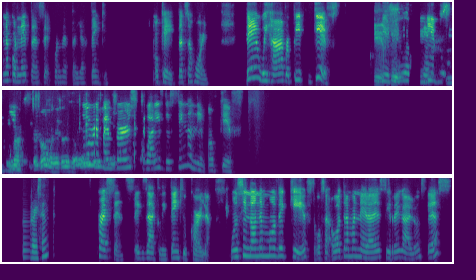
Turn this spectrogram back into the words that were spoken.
Una corneta, en serio, corneta, yeah, thank you. Okay, that's a horn. Then we have, repeat, gifts. Gift. Gifts. Who remembers what is the synonym of gift? Present. Presents, exactly. Thank you, Carla. Un sinónimo de gift, o sea, otra manera de decir regalos es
